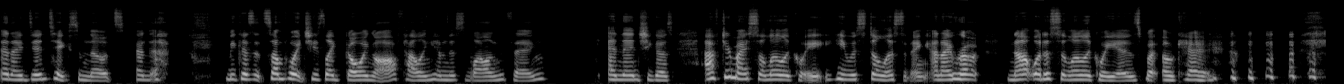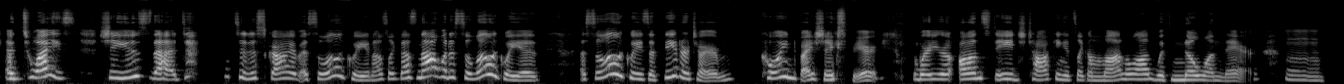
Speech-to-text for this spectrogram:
and I did take some notes, and because at some point she's like going off, telling him this long thing, and then she goes, After my soliloquy, he was still listening. And I wrote, Not what a soliloquy is, but okay. and twice she used that to describe a soliloquy. And I was like, That's not what a soliloquy is. A soliloquy is a theater term coined by Shakespeare, where you're on stage talking. It's like a monologue with no one there. Mm.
